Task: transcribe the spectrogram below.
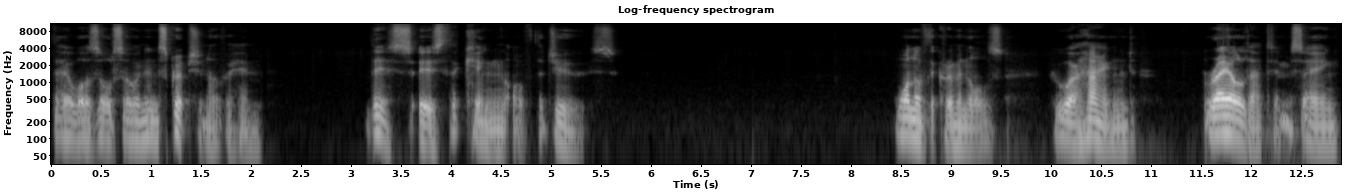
There was also an inscription over him this is the King of the Jews. One of the criminals who were hanged railed at him, saying,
